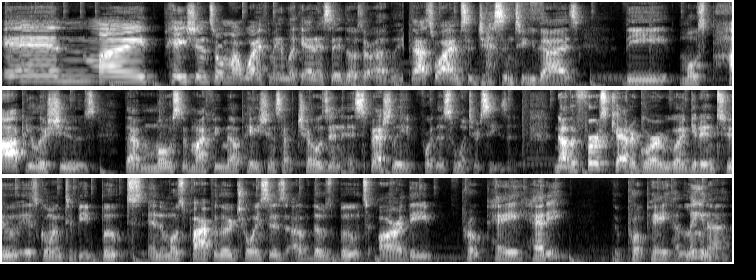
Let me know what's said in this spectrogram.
and my patients or my wife may look at it and say those are ugly. That's why I'm suggesting to you guys the most popular shoes that most of my female patients have chosen, especially for this winter season. Now, the first category we're going to get into is going to be boots, and the most popular choices of those boots are the Propet Hedy, the Propet Helena,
